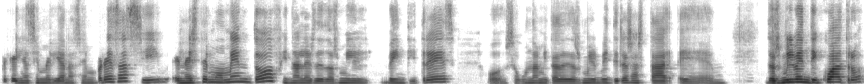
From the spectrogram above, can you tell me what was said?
pequeñas y medianas empresas y en este momento, a finales de 2023 o segunda mitad de 2023 hasta 2024, em,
